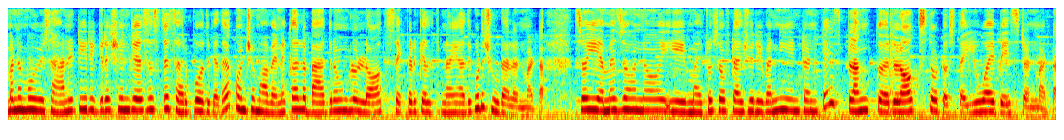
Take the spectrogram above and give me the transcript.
మనము శానిటీ రిగ్రెషన్ చేసేస్తే సరిపోదు కదా. కొంచెం ఆ వెనకాల బ్యాక్గ్రౌండ్లో లాగ్స్ ఎక్కడికి వెళ్తున్నాయి అది కూడా చూడాలన్నమాట. సో ఈ అమెజాన్ ఈ మైక్రోసాఫ్ట్ అజూర్ ఇవన్నీ ఏంటంటే స్ప్లంక్ లాగ్స్ తోటి వస్తాయి యూఐ బేస్డ్ అనమాట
